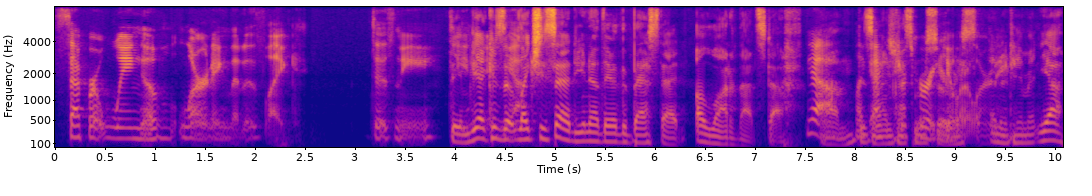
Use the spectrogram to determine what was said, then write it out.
separate wing of learning that is like Disney themed. Yeah, because like she said, you know, they're the best at a lot of that stuff. Yeah, um, like design, customer service, learning. entertainment. Yeah,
